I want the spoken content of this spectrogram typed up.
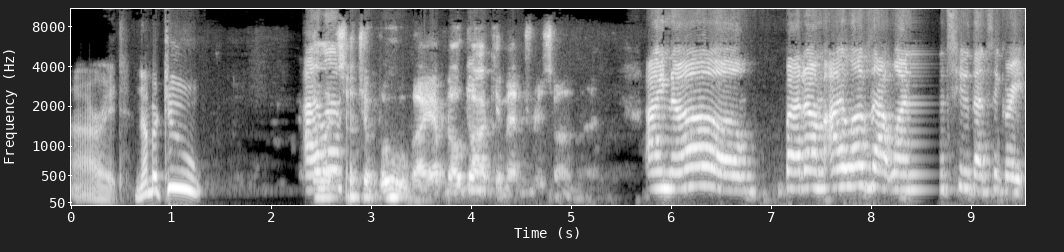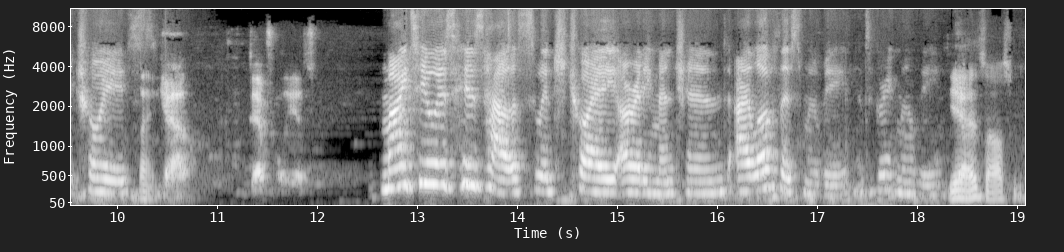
All right, number two. I like such a boob. I have no documentaries on that. I know, but um, I love that one too. That's a great choice. Yeah, definitely is. My two is His House, which Troy already mentioned. I love this movie. It's a great movie. Yeah, it's awesome.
